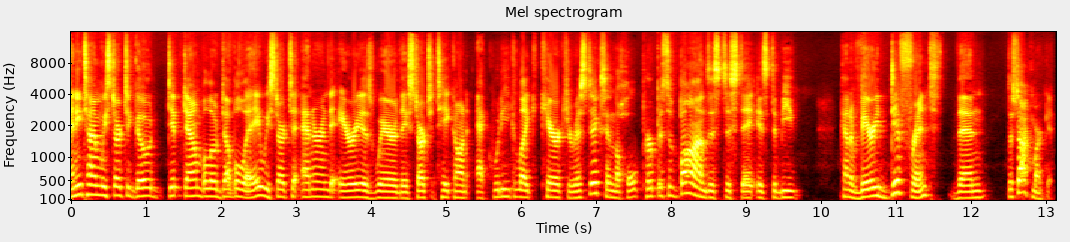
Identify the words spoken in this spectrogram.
Anytime we start to go dip down below double A, we start to enter into areas where they start to take on equity like characteristics. And the whole purpose of bonds is to stay, is to be kind of very different than the stock market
